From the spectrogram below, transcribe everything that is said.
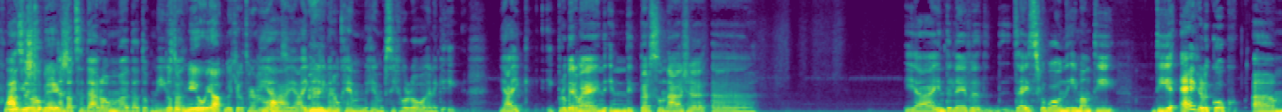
voor ah, je is zo. geweest. En dat ze daarom eh, dat opnieuw... dat opnieuw, ja, dat je dat herhaalt. Ja, ja ik, ben, ik ben ook geen, geen psycholoog. En ik, ik, ja, ik, ik probeer mij in, in dit personage eh, ja, in te leven. Zij is gewoon iemand die, die je eigenlijk ook... ehm,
